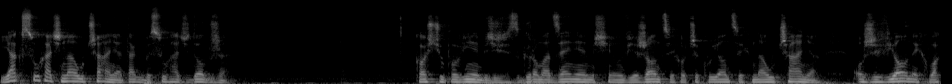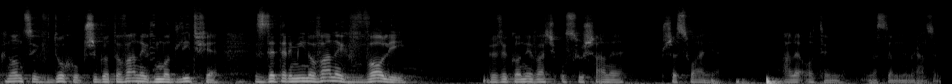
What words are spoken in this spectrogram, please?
Jak słuchać nauczania, tak by słuchać dobrze? Kościół powinien być zgromadzeniem się wierzących, oczekujących nauczania, ożywionych, łaknących w duchu, przygotowanych w modlitwie, zdeterminowanych w woli, by wykonywać usłyszane przesłanie. Ale o tym następnym razem.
